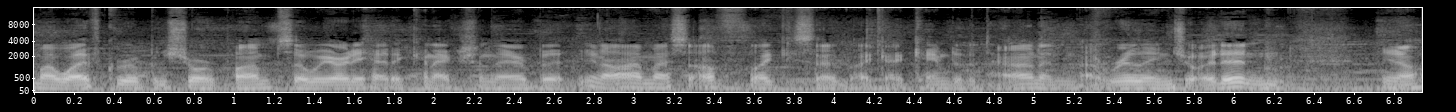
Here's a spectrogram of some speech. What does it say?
my wife grew up in Short Pump, so we already had a connection there. But you know, I myself, like you said, like I came to the town and I really enjoyed it and you know,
